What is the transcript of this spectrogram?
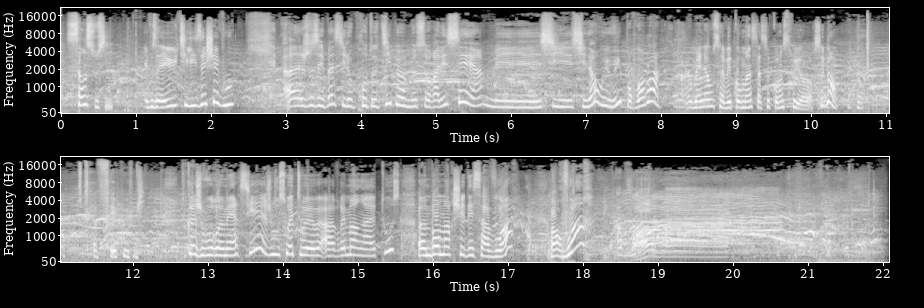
sans souci. Et vous avez utilisé chez vous euh, Je ne sais pas si le prototype me sera laissé, hein, mais si, sinon, oui, oui, pourquoi pas. Euh, maintenant, vous savez comment ça se construit, alors c'est bon. Tout à fait, oui. En tout cas, je vous remercie et je vous souhaite euh, vraiment à tous un bon marché des savoirs. Au revoir. Au revoir.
